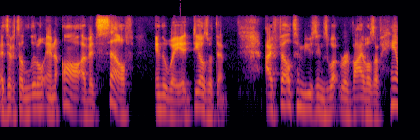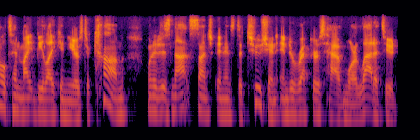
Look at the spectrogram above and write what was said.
as if it's a little in awe of itself in the way it deals with them. I felt to musings what revivals of Hamilton might be like in years to come when it is not such an institution and directors have more latitude.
